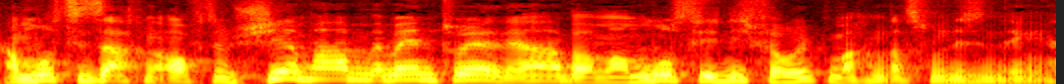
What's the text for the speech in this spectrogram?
Man muss die Sachen auf dem Schirm haben eventuell, ja, aber man muss sich nicht verrückt machen lassen von diesen Dingen.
